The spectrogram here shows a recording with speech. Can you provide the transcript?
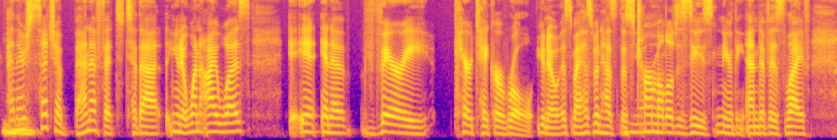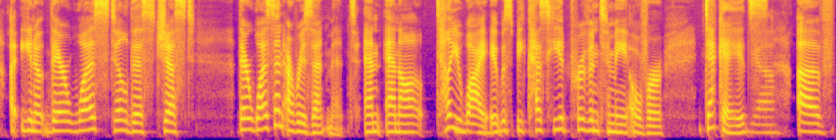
Mm-hmm. And there's such a benefit to that. You know, when I was in, in a very caretaker role, you know, as my husband has this yeah. terminal disease near the end of his life, uh, you know, there was still this just there wasn't a resentment and and I'll tell you why. It mm-hmm. was because he had proven to me over decades yeah. of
